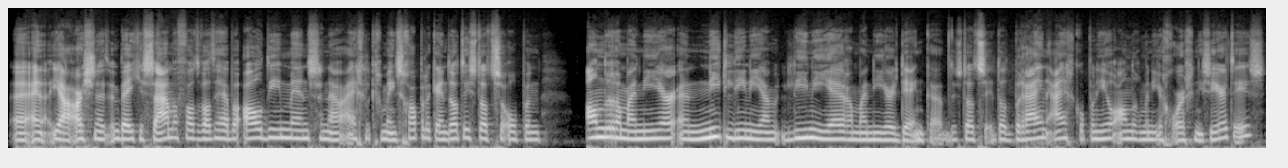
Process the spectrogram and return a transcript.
En ja, als je het een beetje samenvat, wat hebben al die mensen nou eigenlijk gemeenschappelijk? En dat is dat ze op een andere manier, een niet lineaire manier denken. Dus dat dat brein eigenlijk op een heel andere manier georganiseerd is.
